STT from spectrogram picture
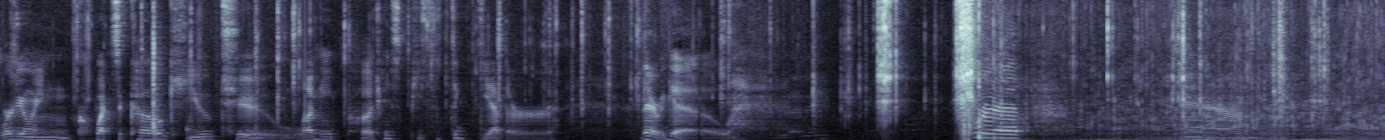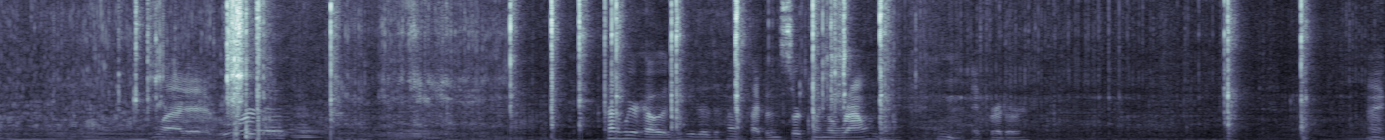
we're doing Quetzalcoatl Q2. Let me put his pieces together. There we go. Rip. And Kind of weird how he's a defense type and circling around hmm, Ifritor. Okay.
